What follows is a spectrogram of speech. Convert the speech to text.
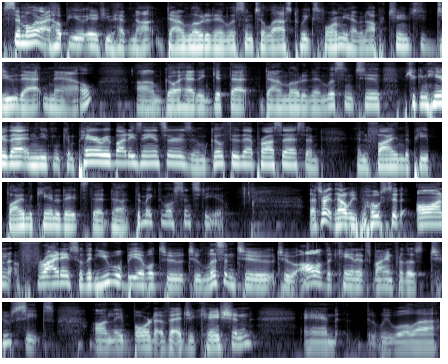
similar. I hope you, if you have not downloaded and listened to last week's forum, you have an opportunity to do that now. Um, go ahead and get that downloaded and listen to. But you can hear that, and you can compare everybody's answers and go through that process and and find the peop, find the candidates that uh, that make the most sense to you. That's right. That'll be posted on Friday, so then you will be able to to listen to to all of the candidates vying for those two seats on the board of education, and we will uh,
